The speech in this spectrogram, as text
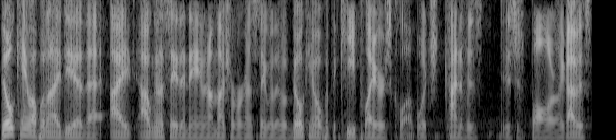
Bill came up with an idea that I I'm going to say the name, and I'm not sure if we're going to stick with it. But Bill came up with the Key Players Club, which kind of is is just baller. Like I was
